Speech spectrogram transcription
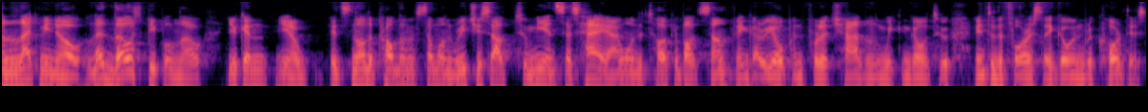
then let me know. Let those people know. You can, you know, it's not a problem if someone reaches out to me and says, Hey, I want to talk about something. Are you open for the chat? And we can go to, into the forest. I go and record this.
